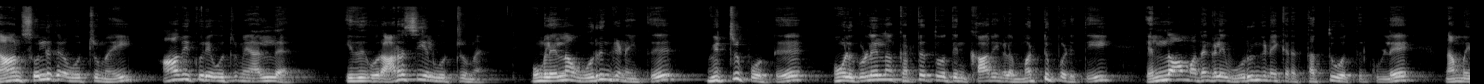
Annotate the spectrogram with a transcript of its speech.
நான் சொல்லுகிற ஒற்றுமை ஆவிக்குரிய ஒற்றுமை அல்ல. இது ஒரு அரசியல் ஒற்றுமை. உங்களை எல்லாம் ஒருங்கிணைத்து விற்று போட்டு உங்களுக்குள்ளெல்லாம் கர்த்தத்துவத்தின் காரியங்களை மட்டுப்படுத்தி எல்லா மதங்களையும் ஒருங்கிணைக்கிற தத்துவத்திற்குள்ளே நம்மை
